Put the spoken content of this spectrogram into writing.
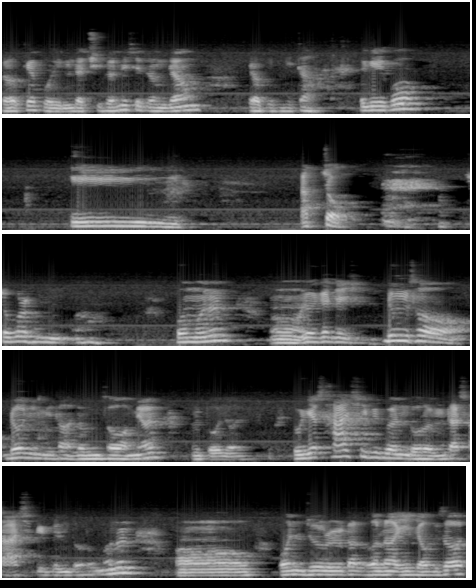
이렇게 보입니다. 주변이 세종대왕역입니다. 그리고 이 앞쪽 앞쪽을 한- 어, 보면은 어, 여기가 이제 능서면입니다. 능서면 또 여- 여기가 42번 도로입니다. 42번 도로면은 어, 원주를 가거나 이 여기서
